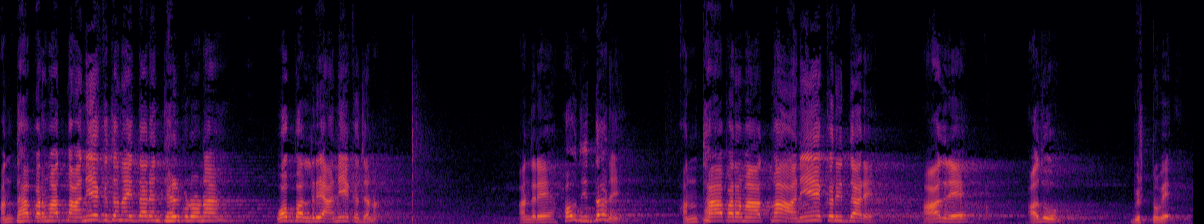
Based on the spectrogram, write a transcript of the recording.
ಅಂತಹ ಪರಮಾತ್ಮ ಅನೇಕ ಜನ ಇದ್ದಾರೆ ಅಂತ ಹೇಳ್ಬಿಡೋಣ. ಒಬ್ಬಲ್ರಿ ಅನೇಕ ಜನ. ಅಂದರೆ ಹೌದು, ಇದ್ದಾನೆ. ಅಂಥ ಪರಮಾತ್ಮ ಅನೇಕರಿದ್ದಾರೆ. ಆದರೆ ಅದು ವಿಷ್ಣುವೇ.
